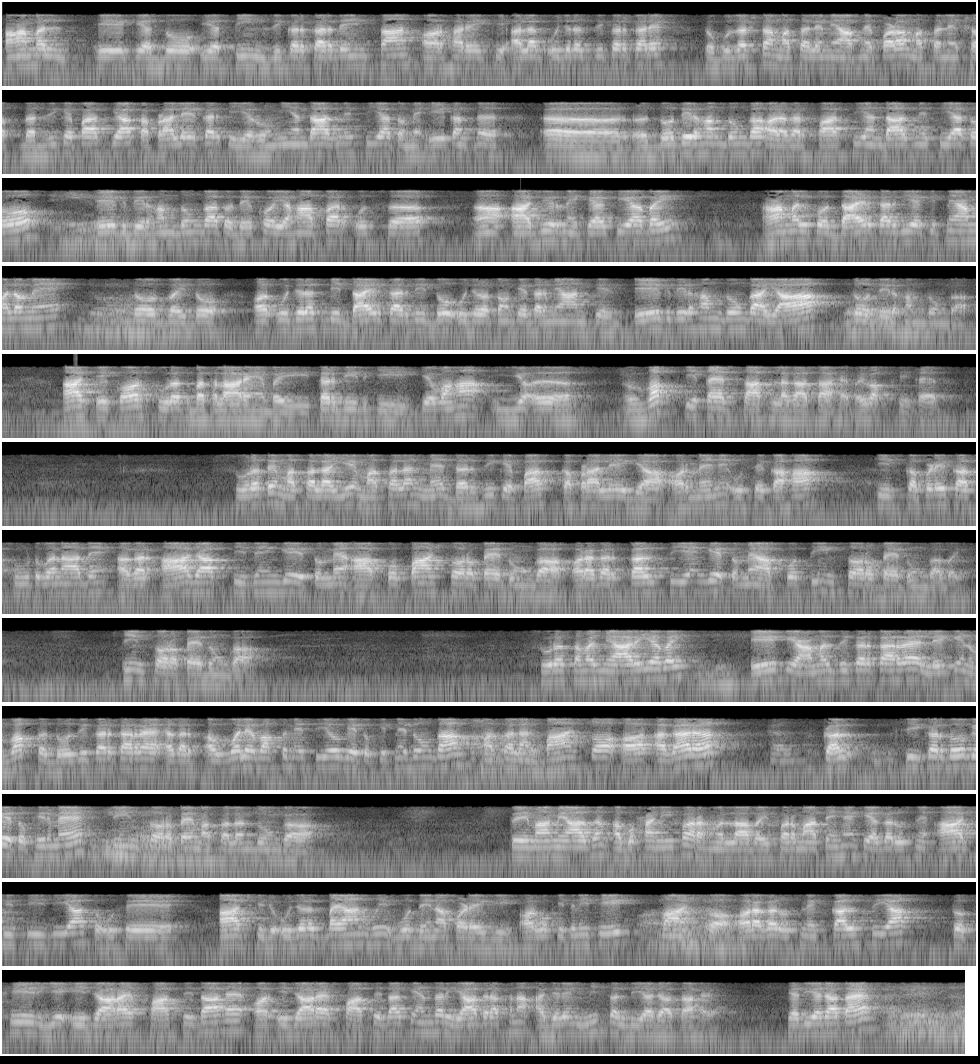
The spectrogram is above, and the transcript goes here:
عمل ایک یا دو یا تین ذکر کر دے انسان اور ہر ایک کی الگ اجرت ذکر کرے۔ تو گزشتہ مسئلے میں آپ نے پڑھا، مثلا ایک شخص درزی کے پاس گیا، کپڑا لے کر کہ یہ رومی انداز میں سیا تو میں ایک دو درہم دوں گا اور اگر فارسی انداز میں سیا تو ایک درہم دوں گا۔ تو دیکھو یہاں پر اس آجر نے کیا کیا بھائی؟ عمل کو دائر کر دیا کتنے عملوں میں؟ دو بھائی، دو۔ اور اجرت بھی دائر کر دی دو اجرتوں کے درمیان کے ایک درہم دوں گا یا دو درہم دوں گا۔ آج ایک اور صورت بتلا رہے ہیں بھائی، تردید کی کہ وہاں وقت کی قید ساتھ لگاتا ہے بھائی، وقت کی قید۔ صورت مسئلہ یہ، مثلا میں درزی کے پاس کپڑا لے گیا اور میں نے اسے کہا کہ اس کپڑے کا سوٹ بنا دیں۔ اگر آج آپ سی دیں گے تو میں آپ کو پانچ سو روپے دوں گا۔ اور اگر کل سیئیں گے تو میں آپ کو تین سو روپے دوں گا بھائی۔ تین سو روپے دوں گا۔ سورج سمجھ میں آ رہی ہے بھائی؟ ایک ہی عمل ذکر کر رہا ہے، لیکن وقت دو ذکر کر رہا ہے۔ اگر اول وقت میں سیو گے تو کتنے دوں گا؟ مثلا پانچ سو۔ اور اگر کل سی کر دو گے تو پھر میں تین سو روپے مثلا دوں گا۔ تو امام اعظم ابو حنیفہ رحم اللہ بھائی فرماتے ہیں کہ اگر اس نے آج ہی سی دیا تو اسے آج کی جو اجرت بیان ہوئی وہ دینا پڑے گی اور وہ کتنی تھی؟ پانچ سو۔ اور اگر اس نے کل سیا تو پھر یہ اجارہ فاسدہ ہے اور اجارہ فاسدہ کے اندر یاد رکھنا اجر مثل دیا جاتا ہے۔ کیا دیا جاتا ہے؟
